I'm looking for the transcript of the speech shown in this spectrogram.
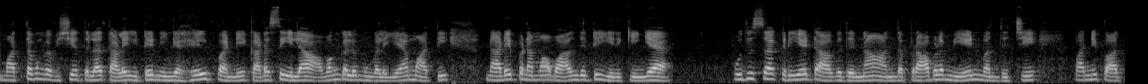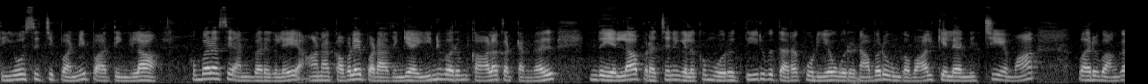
மற்றவங்க விஷயத்தில் தலையிட்டு நீங்கள் ஹெல்ப் பண்ணி கடைசியில் அவங்களும் உங்களை ஏமாற்றி நடைப்பணமாக வாழ்ந்துட்டு இருக்கீங்க. புதுசாக க்ரியேட் ஆகுதுன்னா அந்த ப்ராப்ளம் ஏன் வந்துச்சு? பண்ணி பார்த்து யோசித்து பண்ணி பார்த்தீங்களா? கும்பராசி அன்பர்களே ஆனால் கவலைப்படாதீங்க. இனி வரும் காலகட்டங்கள் இந்த எல்லா பிரச்சனைகளுக்கும் ஒரு தீர்வு தரக்கூடிய ஒரு நபர் உங்கள் வாழ்க்கையில் நிச்சயமாக வருவாங்க.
